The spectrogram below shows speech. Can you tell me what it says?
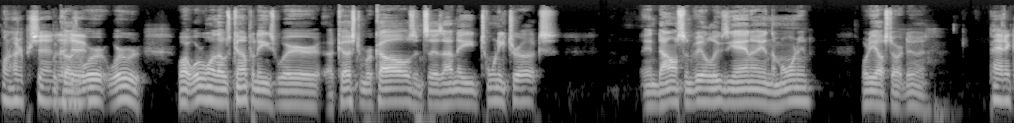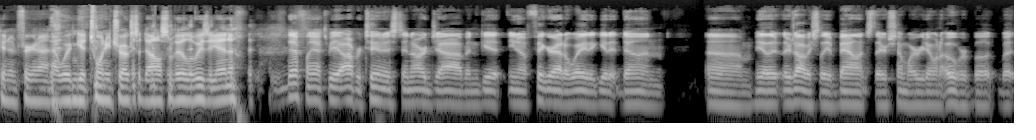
One hundred percent. Because we're we're well, we're one of those companies where a customer calls and says, "I need twenty trucks in Donaldsonville, Louisiana, in the morning." What do y'all start doing? Panicking and figuring out how we can get twenty trucks to Donaldsonville, Louisiana. You definitely have to be an opportunist in our job and get you know figure out a way to get it done. Um, yeah, there, there's obviously a balance there somewhere. You don't want to overbook, but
